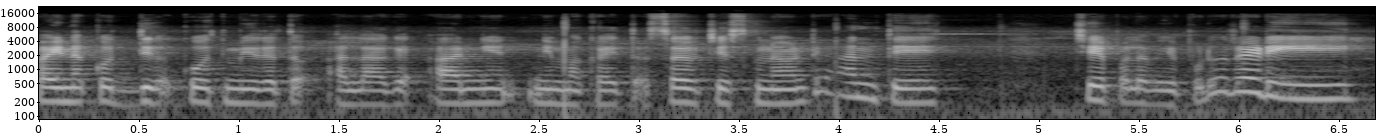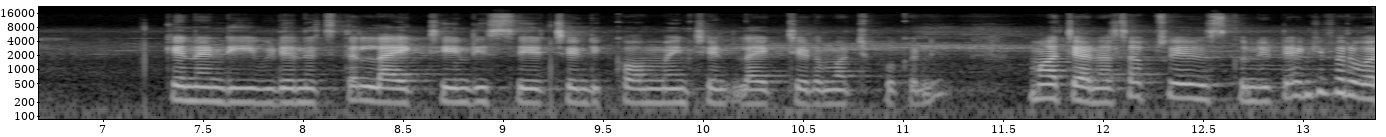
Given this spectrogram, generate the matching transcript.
పైన కొద్దిగా కొత్తిమీరతో అలాగే ఆనియన్ నిమ్మకాయతో సర్వ్ చేసుకున్నామంటే అంతే. చేపల వేపుడు రెడీ. ఓకేనండి ఈ వీడియో నచ్చితే లైక్ చేయండి షేర్ చేయండి కామెంట్ చేయండి లైక్ చేయడం మర్చిపోకండి. మా ఛానల్ సబ్స్క్రైబ్ చేసుకోండి థ్యాంక్ యూ ఫర్ వాచింగ్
